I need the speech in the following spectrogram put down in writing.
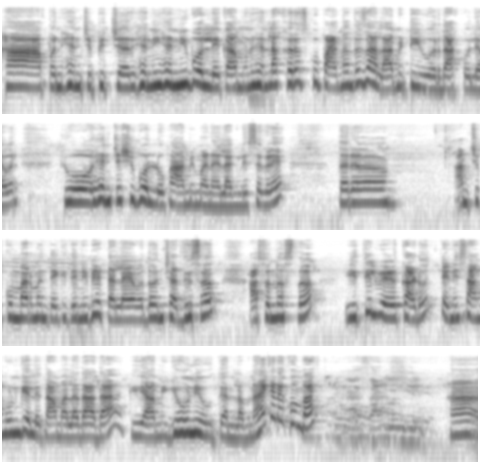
हां आपण ह्यांचे पिक्चर ह्यांनी ह्यांनी बोलले का? म्हणून ह्यांना खरंच खूप आनंद झाला आम्ही टी व्हीवर दाखवल्यावर. की हो ह्यांच्याशी बोललो का? आम्ही म्हणायला लागले सगळे. तर आमची कुंभार म्हणते की त्यांनी भेटायला यावं दोन चार दिवसात. असं नसतं. येतील वेळ काढून त्यांनी सांगून गेलेत आम्हाला दादा की आम्ही घेऊन येऊ त्यांना. नाही का नाही कुंभार? हा,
